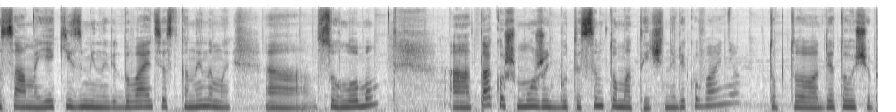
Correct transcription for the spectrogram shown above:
саме, які зміни відбуваються з тканинами суглобом. А також можуть бути симптоматичне лікування, тобто для того, щоб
